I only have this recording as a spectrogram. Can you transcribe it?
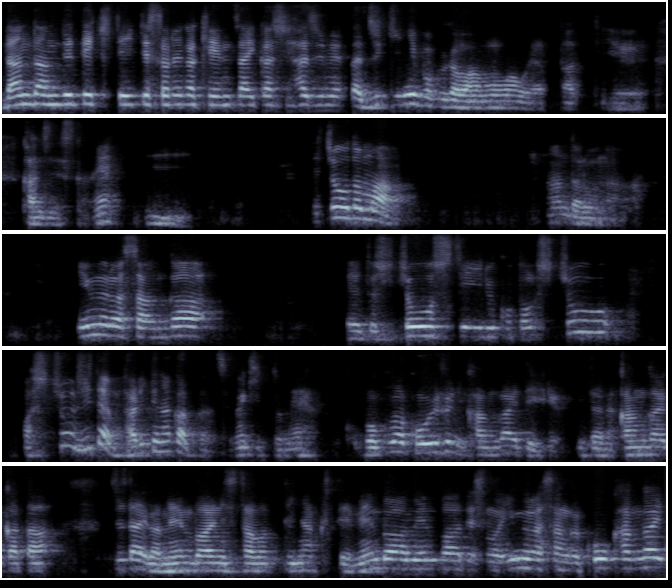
だんだん出てきていて、それが顕在化し始めた時期に僕がワンオンワンをやったっていう感じですかね。うん。でちょうどまあ、なんだろうな、井村さんが、えー、と主張していること、主張、まあ、主張自体も足りてなかったんですよね、きっとね。僕はこういうふうに考えているみたいな考え方自体がメンバーに伝わっていなくて、メンバーはメンバーで、その井村さんがこう考え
